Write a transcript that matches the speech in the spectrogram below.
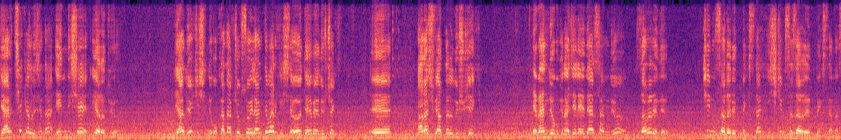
gerçek alıcıda endişe yaratıyor. Ya diyor ki şimdi o kadar çok söylenti var ki işte ÖTV düşecek, e, araç fiyatları düşecek. E ben diyor bugün acele edersem diyor zarar ederim. Kim zarar etmek ister? Hiç kimse zarar etmek istemez.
